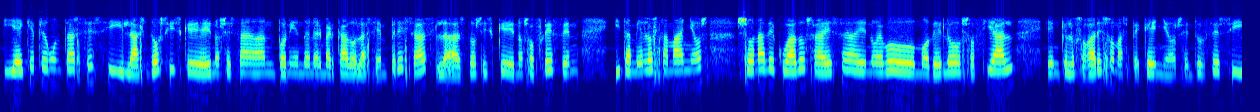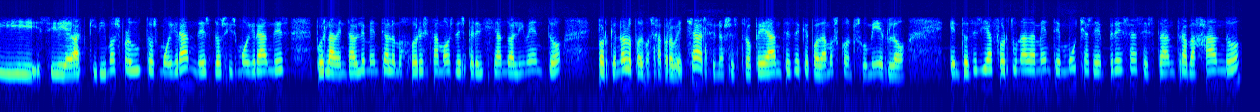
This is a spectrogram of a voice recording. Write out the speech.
y hay que preguntarse si las dosis que nos están poniendo en el mercado las empresas, las dosis que nos ofrecen y también los tamaños son adecuados a ese nuevo modelo social en que los hogares son más pequeños. Entonces, si, si adquirimos productos muy grandes, dosis muy grandes, pues lamentablemente a lo mejor estamos desperdiciando alimento porque no lo podemos aprovechar, se nos estropea antes de que podamos consumirlo. Entonces ya afortunadamente muchas empresas están trabajando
